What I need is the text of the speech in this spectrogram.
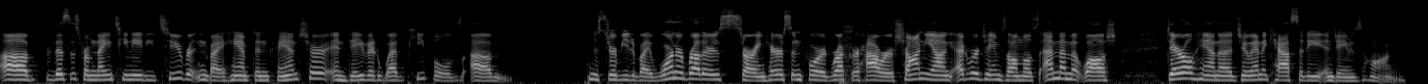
uh, uh, this is from 1982, written by Hampton Fancher and David Webb Peoples. Um, distributed by Warner Brothers, starring Harrison Ford, Rutger Hauer, Sean Young, Edward James Olmos, M. Emmett Walsh, Daryl Hannah, Joanna Cassidy, and James Hong.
